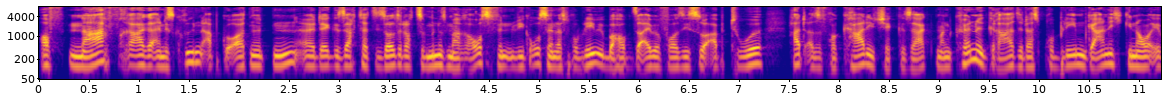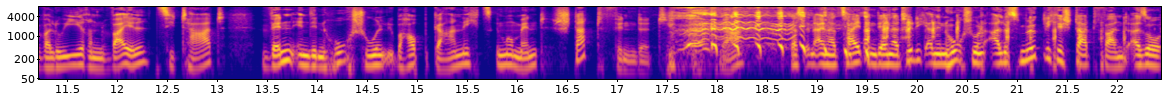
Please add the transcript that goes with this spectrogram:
auf Nachfrage eines grünen Abgeordneten, äh, der gesagt hat, sie sollte doch zumindest mal rausfinden, wie groß denn das Problem überhaupt sei, bevor sie es so abtue, hat also Frau Karliczek gesagt, man könne gerade das Problem gar nicht genau evaluieren, weil, Zitat, wenn in den Hochschulen überhaupt gar nichts im Moment stattfindet. ja, das in einer Zeit, in der natürlich an den Hochschulen alles Mögliche stattfand. Also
